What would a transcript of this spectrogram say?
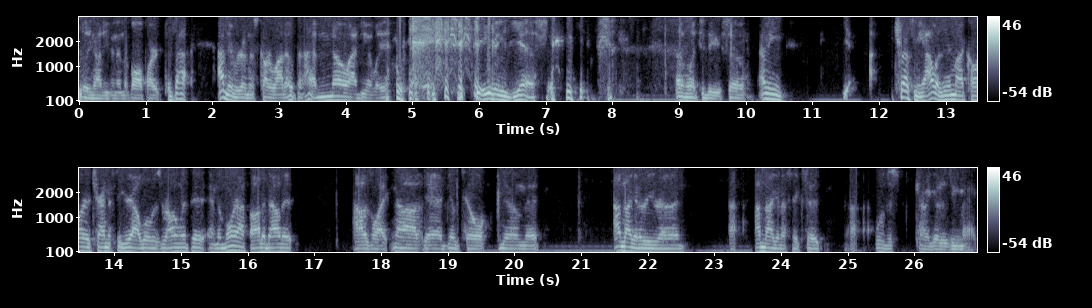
really not even in the ballpark because I I've never run this car wide open. I have no idea what to even guess of what to do. So, I mean, yeah, trust me, I was in my car trying to figure out what was wrong with it, and the more I thought about it. I was like, nah, dad, go tell them that I'm not going to rerun. I, I'm not going to fix it. Uh, we'll just kind of go to ZMAX.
